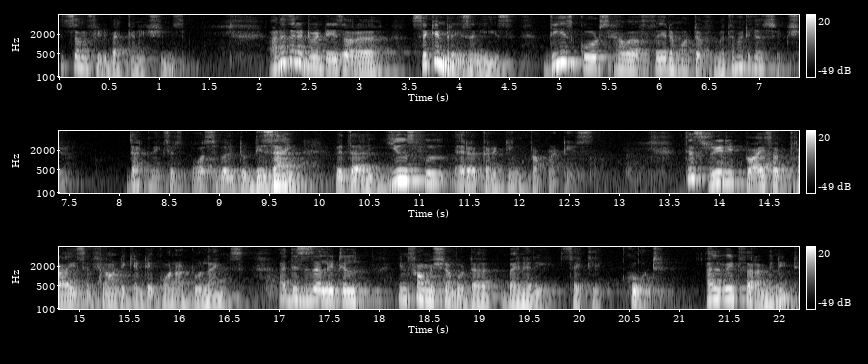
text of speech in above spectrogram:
with some feedback connections. Another advantage or a second reason is these codes have a fair amount of mathematical structure that makes it possible to design with a useful error correcting properties. Just read it twice or thrice if you want you can take one or two lines. Uh, this is a little information about a binary cyclic code. I'll wait for a minute.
